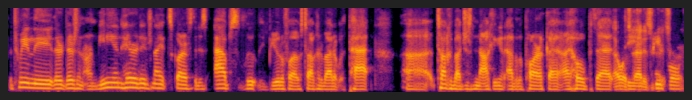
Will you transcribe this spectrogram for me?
between the there, there's an Armenian Heritage Night scarf that is absolutely beautiful. I was talking about it with Pat. Uh, talk about just knocking it out of the park. I, I hope that, that, was, the that people,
